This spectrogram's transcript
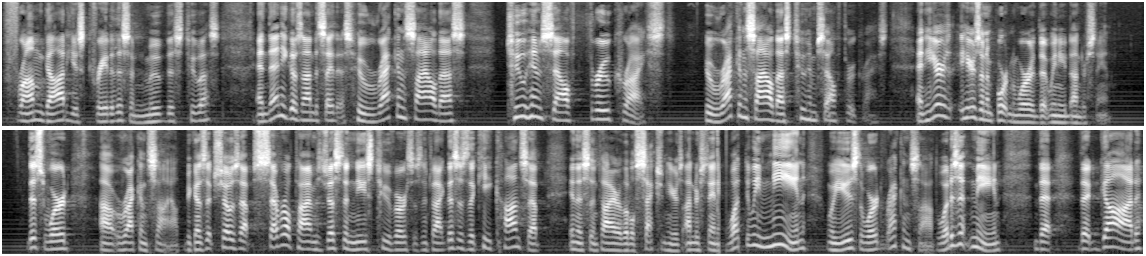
from God. He has created this and moved this to us. And then He goes on to say this who reconciled us to himself through Christ, who reconciled us to himself through Christ. And here's, here's an important word that we need to understand this word uh, reconciled, because it shows up several times just in these two verses. In fact, this is the key concept in this entire little section here is understanding what do we mean when we use the word reconciled? What does it mean that, that God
